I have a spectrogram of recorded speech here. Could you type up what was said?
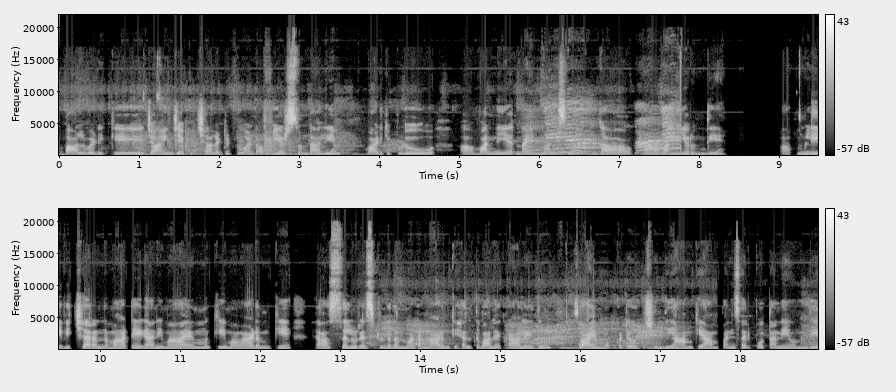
బాల్వాడికి జాయిన్ చేయించాలంటే టూ అండ్ హాఫ్ ఇయర్స్ ఉండాలి. వాడికి ఇప్పుడు వన్ ఇయర్ నైన్ మంత్స్. ఇంకా వన్ ఇయర్ ఉంది. పాపం లీవ్ ఇచ్చారన్న మాటే కానీ మా ఆయమ్మకి మా మేడంకి అస్సలు రెస్ట్ ఉండదు అనమాట మేడంకి హెల్త్ బాగాలేక రాలేదు. సో ఆయమ్మ ఒక్కటే వచ్చింది. ఆమెకి ఆమె పని సరిపోతానే ఉంది.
